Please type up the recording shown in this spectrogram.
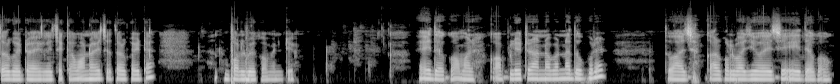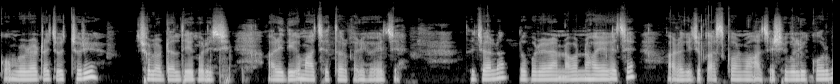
তরকারিটা হয়ে গেছে। কেমন হয়েছে তরকারিটা? বলবে কমেন্টে এই দেখো, আমার কমপ্লিট রান্নাবান্না দুপুরে। তো আজ কারকল ভাজি হয়েছে। এই দেখো কুমড়ো ডাঁটা চচ্চড়ি, ছোলার ডাল দিয়ে করেছি। আর এদিকে মাছের তরকারি হয়েছে। তো চলো, দুপুরে রান্নাবান্না হয়ে গেছে। আরও কিছু কাজকর্ম আছে সেগুলি করব।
